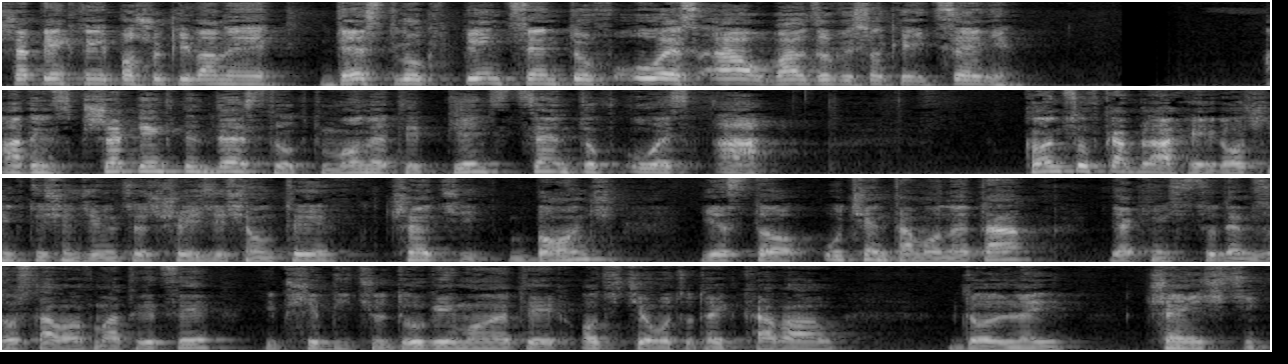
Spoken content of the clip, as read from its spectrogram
Przepiękny i poszukiwany Destruct 5 centów USA o bardzo wysokiej cenie. A więc przepiękny Destruct monety 5 centów USA. Końcówka blachy, rocznik 1963, bądź jest to ucięta moneta, jakimś cudem została w matrycy i przy biciu drugiej monety odcięło tutaj kawał dolnej części.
